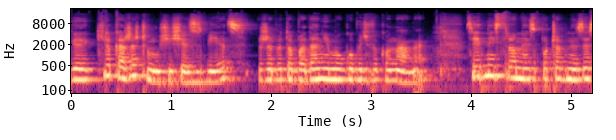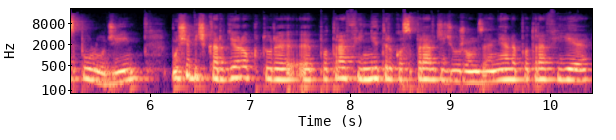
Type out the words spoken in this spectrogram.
e, kilka rzeczy musi się zbiec, żeby to badanie mogło być wykonane. Z jednej strony jest potrzebny zespół ludzi, musi być kardiolog, który e, potrafi nie tylko sprawdzić urządzenie, ale potrafi je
